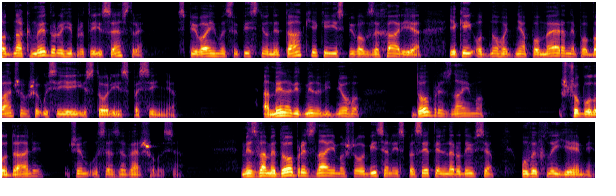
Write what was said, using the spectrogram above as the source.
Однак ми, дорогі брати і сестри, співаємо цю пісню не так, як її співав Захарія, який одного дня помер, не побачивши усієї історії спасіння. А ми, на відміну від нього, добре знаємо, що було далі, чим усе завершилося. Ми з вами добре знаємо, що обіцяний Спаситель народився у Вифлеємі,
